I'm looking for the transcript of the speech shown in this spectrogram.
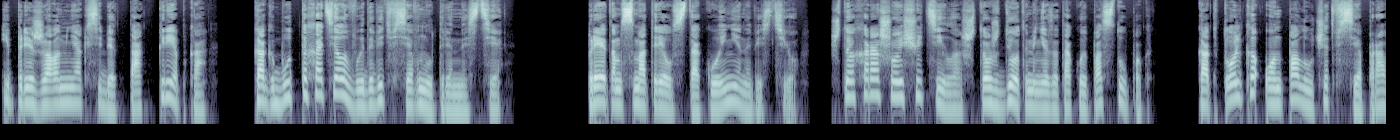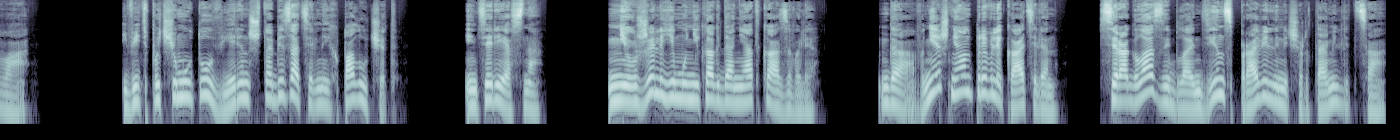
и прижал меня к себе так крепко, как будто хотел выдавить все внутренности — при этом смотрел с такой ненавистью, что я хорошо ощутила, что ждет меня за такой поступок, как только он получит все права. И ведь почему-то уверен, что обязательно их получит. Интересно, неужели ему никогда не отказывали? Да, внешне он привлекателен. Сероглазый блондин с правильными чертами лица.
